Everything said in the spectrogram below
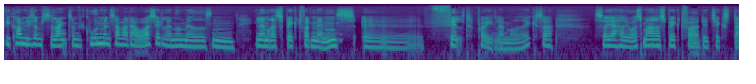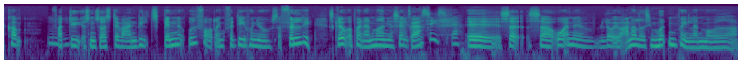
vi kom ligesom så langt, som vi kunne, men så var der jo også et eller andet med sådan en eller anden respekt for den andens øh, felt på en eller anden måde. Ikke? Så, så jeg havde jo også meget respekt for det tekst, der kom fra Mhm. Dy. Jeg synes også, det var en vildt spændende udfordring, fordi hun jo selvfølgelig skriver på en anden måde, end jeg selv gør. Præcis, ja. Øh, så, så ordene lå jo anderledes i munden på en eller anden måde, og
